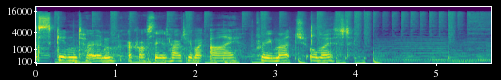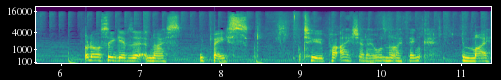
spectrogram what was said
skin tone across the entirety of my eye, pretty much, almost. It also gives it a nice base to put eyeshadow on, I think. In my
